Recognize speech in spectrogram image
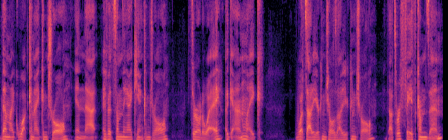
then like what can I control in that? If it's something I can't control, throw it away. Again, like what's out of your control is out of your control. That's where faith comes in.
